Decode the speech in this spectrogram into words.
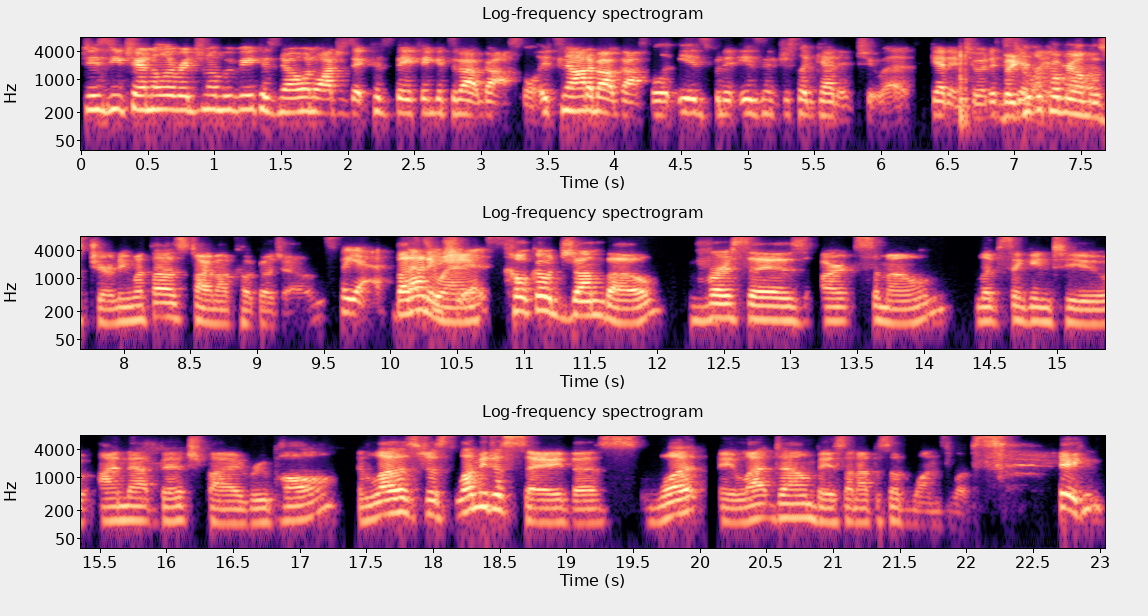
Disney Channel original movie because no one watches it because they think it's about gospel. It's not about gospel. It is, but it isn't. Just like get into it. Get into it. It's Thank you for coming on this journey with us, talking about Coco Jones. But yeah. But that's who she anyway, Coco Jumbo versus Art Simone lip syncing to I'm That Bitch by RuPaul. And let us just let me just say this. What a letdown based on episode one's lip sync.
